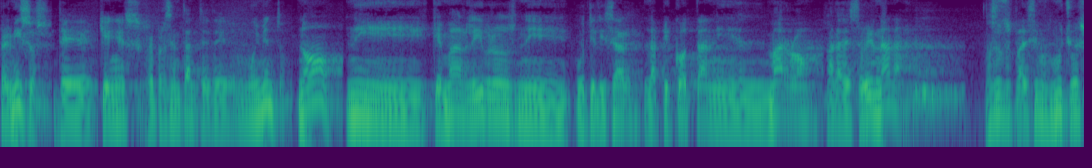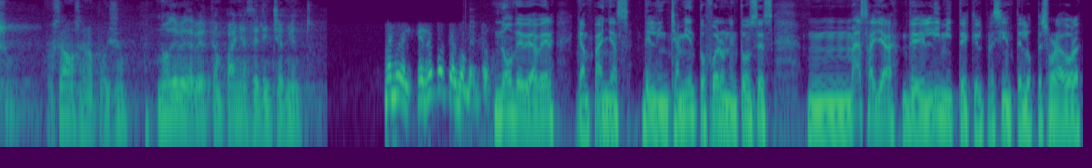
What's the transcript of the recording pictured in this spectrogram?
permisos de quien es representante de un movimiento. No, ni quemar libros, ni utilizar la picota, ni el marro para destruir nada. Nosotros padecimos mucho eso, pero estábamos en oposición. No debe de haber campañas de linchamiento. Manuel, el reporte al momento. No debe haber campañas de linchamiento. Fueron entonces mm, más allá del límite que el presidente López Obrador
